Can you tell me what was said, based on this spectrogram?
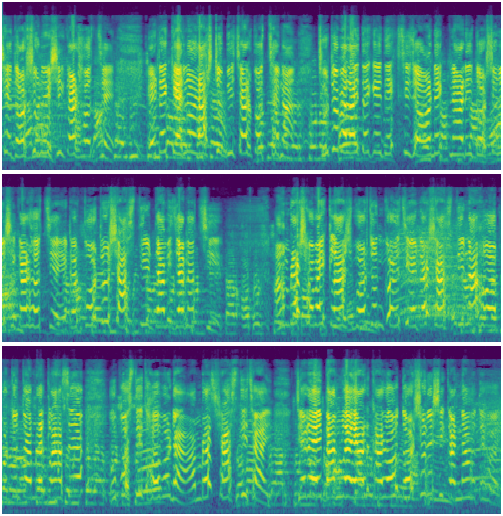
সে শিকার হচ্ছে। এটা কেন রাষ্ট্র বিচার করছে না? ছোটবেলায় থেকে দেখছি যে অনেক নারী শিকার হচ্ছে। এটা কঠোর শাস্তির দাবি জানাচ্ছি। আমরা সবাই ক্লাস বর্জন করেছি। এটা শাস্তি না হওয়া পর্যন্ত আমরা ক্লাসে উপস্থিত হব না। আমরা শাস্তি চাই। যেন এই বাংলায় আর কারও দর্শনের শিকার না হতে হয়।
